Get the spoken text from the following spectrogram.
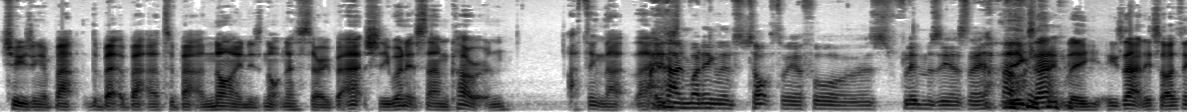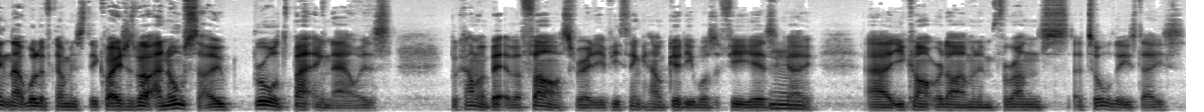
choosing a bat the better batter to bat a nine is not necessary, but actually when it's Sam Curran, I think that that is and when England's top three or four are as flimsy as they are, exactly, exactly. So I think that will have come into the equation as well. And also, Broad's batting now has become a bit of a farce, really. If you think how good he was a few years ago, uh, you can't rely on him for runs at all these days.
